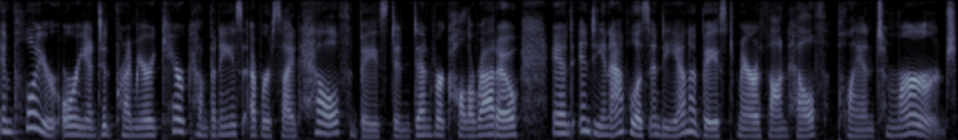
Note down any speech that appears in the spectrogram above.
Employer oriented primary care companies Everside Health, based in Denver, Colorado, and Indianapolis, Indiana based Marathon Health plan to merge.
